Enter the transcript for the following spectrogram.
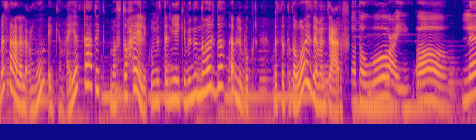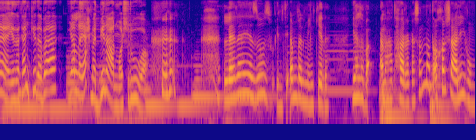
بس على العموم الجمعية بتاعتك. مفتوحة لك ومستنياكي من النهارده قبل بكرة. بس تطوعي زي ما انت عارفة. تطوعي؟ آه. لا إذا كان كده بقى يلا يا أحمد بينا على المشروع. لا لا يا زوزو انت انبل من كده. يلا بقى أنا هتحرك عشان ما أتأخرش عليهم.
